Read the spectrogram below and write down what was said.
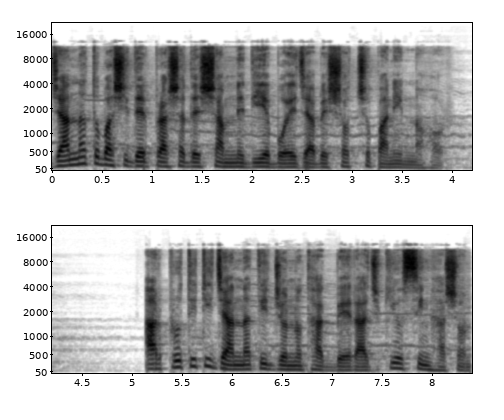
জান্নাতবাসীদের প্রাসাদের সামনে দিয়ে বয়ে যাবে স্বচ্ছ পানির নহর। আর প্রতিটি জান্নাতির জন্য থাকবে রাজকীয় সিংহাসন,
